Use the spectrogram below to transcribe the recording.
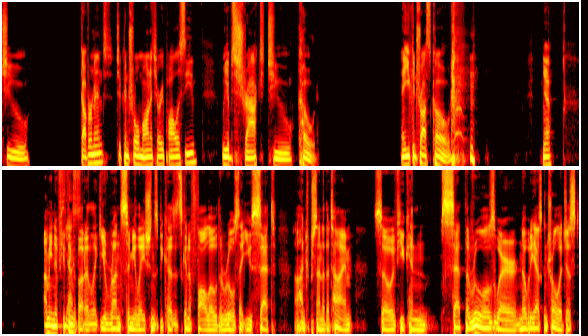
to government to control monetary policy we abstract to code. And you can trust code I mean, if you think about it, like you run simulations because it's going to follow the rules that you set 100% of the time. So if you can set the rules where nobody has control, it just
